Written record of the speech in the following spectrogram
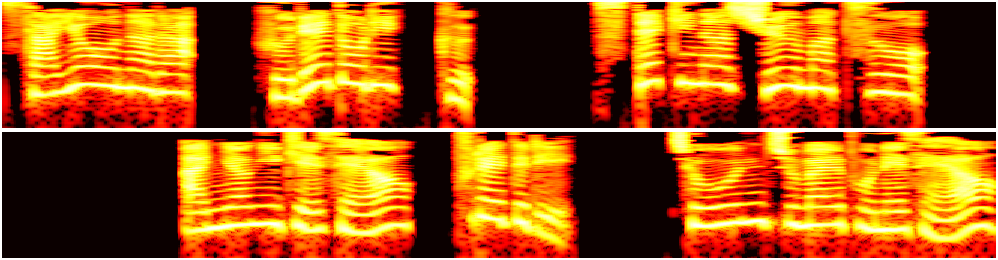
さようなら、フレドリック。素敵な週末を。 안녕히 계세요, 프레드릭. 좋은 주말 보내세요.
